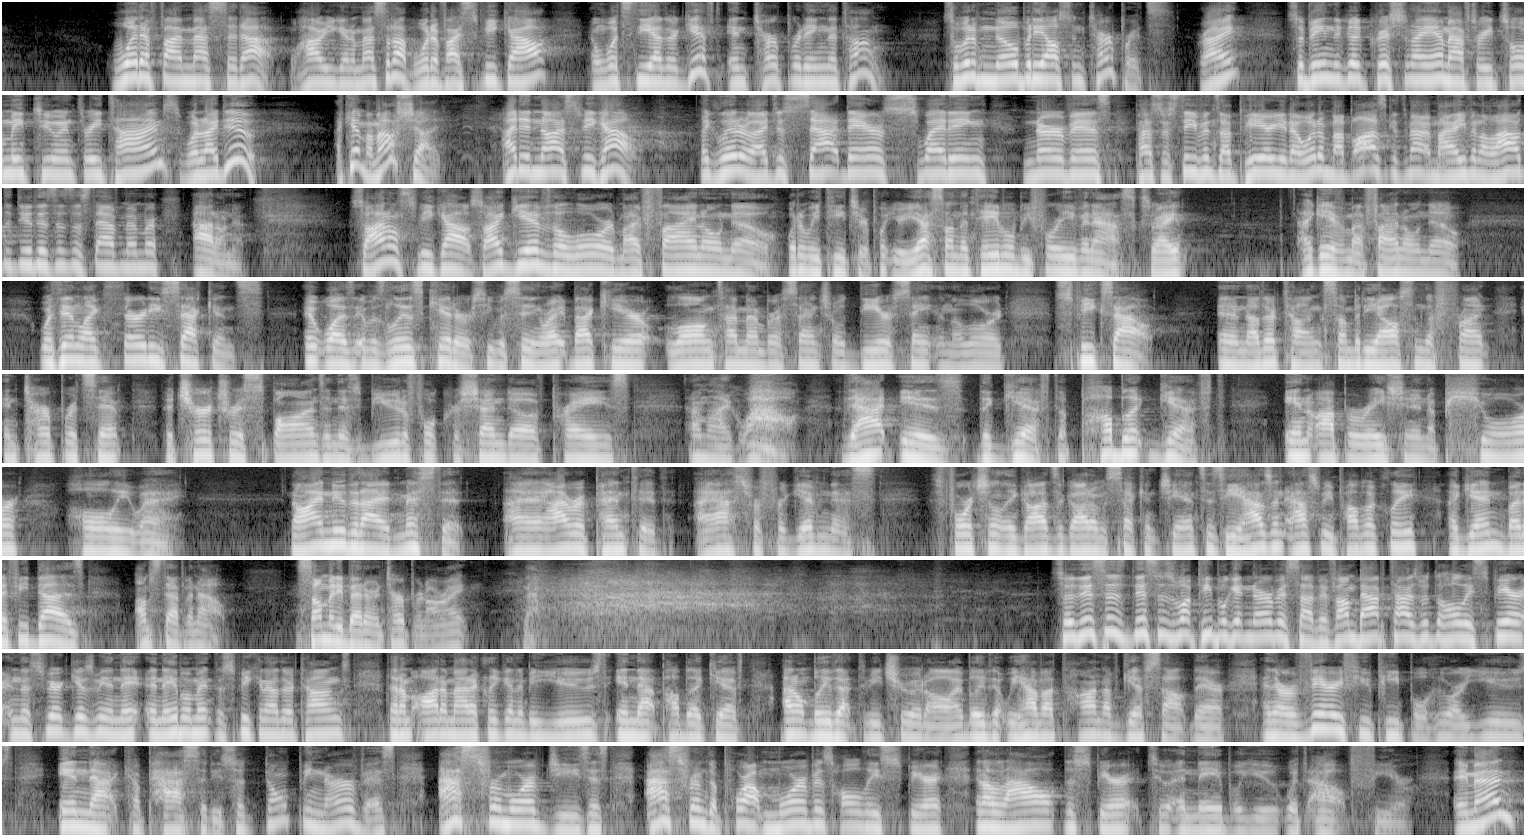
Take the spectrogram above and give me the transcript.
What if I mess it up? Well, how are you going to mess it up? What if I speak out? And what's the other gift? Interpreting the tongue. So, what if nobody else interprets, right? So, being the good Christian I am, after he told me two and three times, what did I do? I kept my mouth shut. I did not speak out. Like literally, I just sat there sweating, nervous. Pastor Stevens up here, you know, what if my boss gets mad? Am I even allowed to do this as a staff member? I don't know. So I don't speak out. So I give the Lord my final no. What do we teach here? Put your yes on the table before he even asks, right? I gave him my final no. Within like 30 seconds, it was it was Liz Kidder. She was sitting right back here, longtime member of Central, dear saint in the Lord, speaks out in another tongue. Somebody else in the front interprets it. The church responds in this beautiful crescendo of praise. I'm like, wow, that is the gift, the public gift in operation in a pure, holy way. Now, I knew that I had missed it. I, I repented. I asked for forgiveness. Fortunately, God's a God of second chances. He hasn't asked me publicly again, but if He does, I'm stepping out. Somebody better interpret, all right? No. So this is this is what people get nervous of. If I'm baptized with the Holy Spirit and the Spirit gives me ena- enablement to speak in other tongues, that I'm automatically going to be used in that public gift. I don't believe that to be true at all. I believe that we have a ton of gifts out there, and there are very few people who are used in that capacity. So don't be nervous. Ask for more of Jesus. Ask for Him to pour out more of His Holy Spirit, and allow the Spirit to enable you without fear. Amen.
